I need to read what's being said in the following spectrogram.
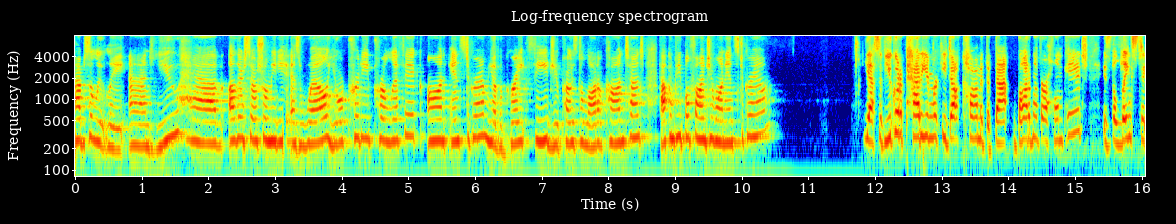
Absolutely. And you have other social media as well. You're pretty prolific on Instagram. You have a great feed. You post a lot of content. How can people find you on Instagram? Yes, if you go to pattiandricky.com at the bat- bottom of our homepage is the links to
